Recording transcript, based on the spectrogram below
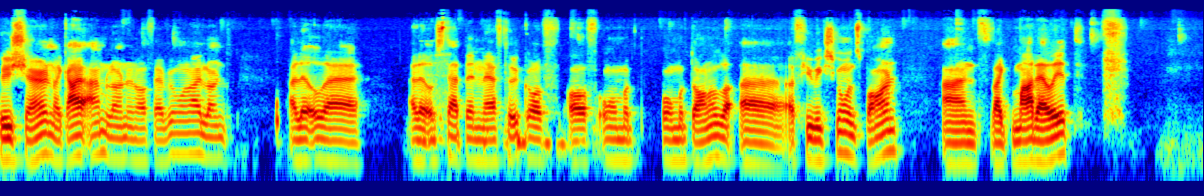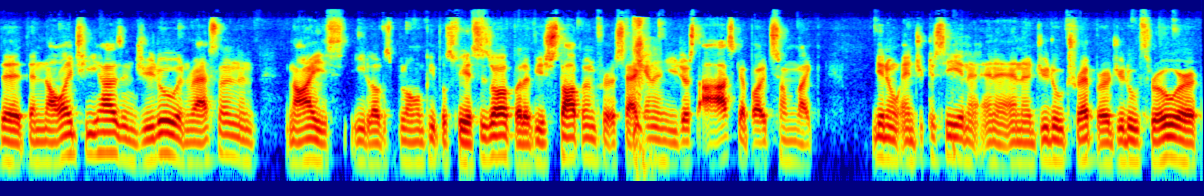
who's sharing. Like I, I'm learning off everyone. I learned a little uh, a little step in left hook off off Owen, Mc, Owen McDonald uh, a few weeks ago in sparring, and like Matt Elliott, the the knowledge he has in judo and wrestling, and now he's he loves blowing people's faces off. But if you stop him for a second and you just ask about some like you know intricacy in a, in a, in a judo trip or a judo throw or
